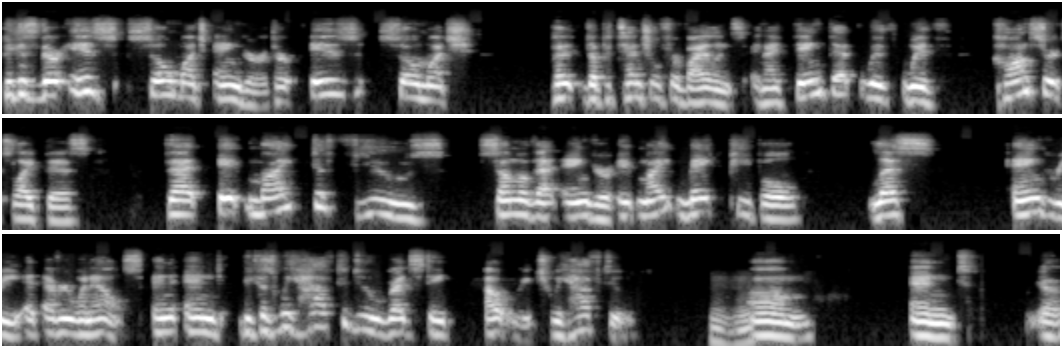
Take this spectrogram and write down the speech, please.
because there is so much anger. There is so much the potential for violence, and I think that with with concerts like this, that it might diffuse some of that anger, it might make people less angry at everyone else. And and because we have to do red state outreach, we have to. Mm-hmm. Um, and yeah,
